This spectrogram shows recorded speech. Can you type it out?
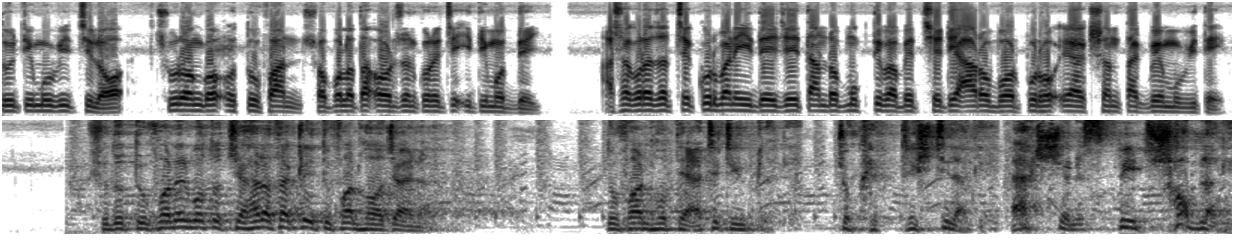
দুইটি মুভি ছিল সুরঙ্গ ও তুফান সফলতা অর্জন করেছে ইতিমধ্যেই। আশা করা যাচ্ছে কুরবানি ঈদে যে তাণ্ডব মুক্তি পাবে সেটি আরও বরপুর ভরপুর অ্যাকশন থাকবে মুভিতে। শুধু তুফানের মতো চেহারা থাকলেই তুফান হওয়া যায় না। তুফান হতে অ্যাটিটিউড লাগে চোখের দৃষ্টি লাগে অ্যাকশন স্পিড সব লাগে।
